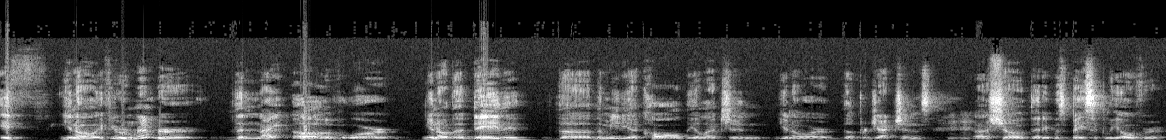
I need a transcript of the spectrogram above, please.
if you know, if you remember the night of, or you know, the day that the the media called the election, you know, or the projections Mhm. uh, showed that it was basically over.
